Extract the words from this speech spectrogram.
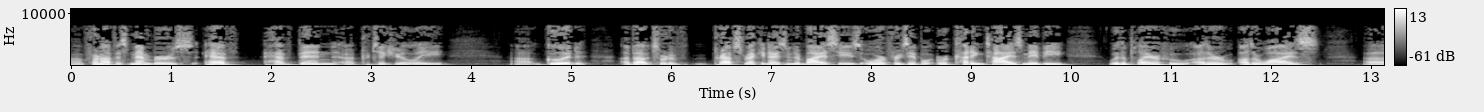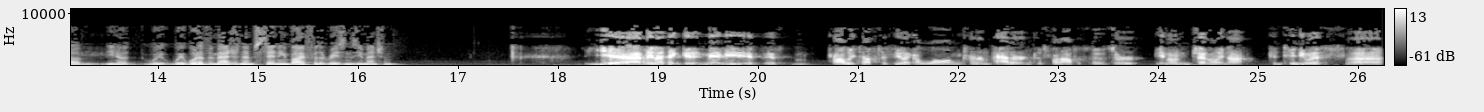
uh, front office members have have been uh, particularly uh, good about sort of perhaps recognizing their biases, or for example, or cutting ties maybe with a player who other otherwise, um, you know, we, we would have imagined them standing by for the reasons you mentioned. Yeah, I mean, I think it, maybe it's probably tough to see like a long-term pattern because front offices are, you know, generally not continuous uh,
